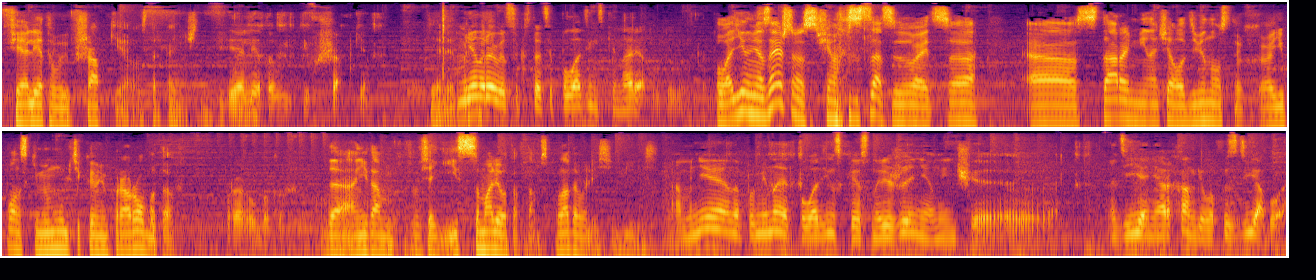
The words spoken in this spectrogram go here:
фиолетовый в шапке остроконечный. Фиолетовый и в шапке. Фиолетовый. Мне нравится, кстати, паладинский наряд. Паладин у меня, знаешь, с чем ассоциация называется? Э, старыми начала 90-х э, японскими мультиками про роботов. Про роботов. Да, они там всякие из самолетов там складывались и бились. А мне напоминает паладинское снаряжение нынче э, одеяние архангелов из Диабло.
